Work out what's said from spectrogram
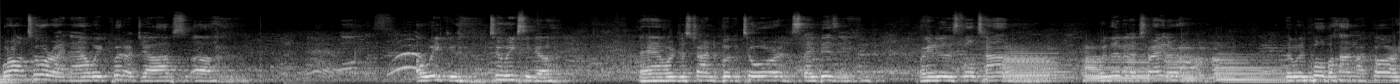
we're on tour right now. We quit our jobs uh, a week, two weeks ago, and we're just trying to book a tour and stay busy. We're gonna do this full time. We live in a trailer that we pull behind my car.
